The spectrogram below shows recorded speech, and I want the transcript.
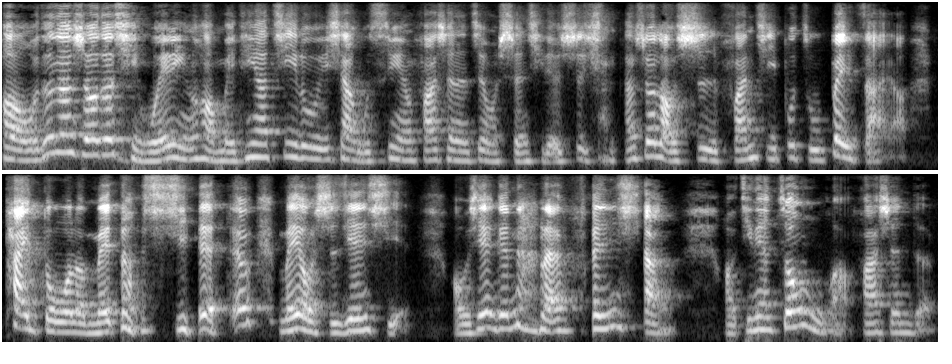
好，我都那时候都请维林哈，每天要记录一下五次元发生的这种神奇的事情。他说：“老师，繁集不足备载啊，太多了，没得 写，没有时间写。”我现在跟他来分享，好，今天中午啊发生的。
